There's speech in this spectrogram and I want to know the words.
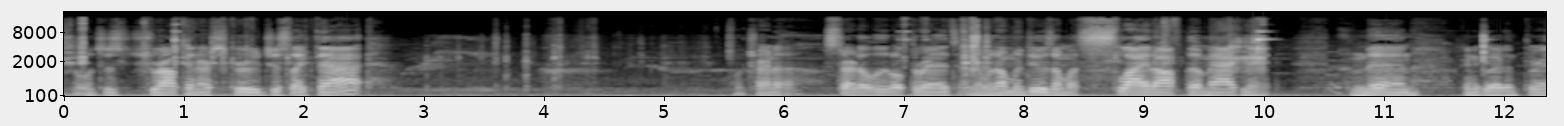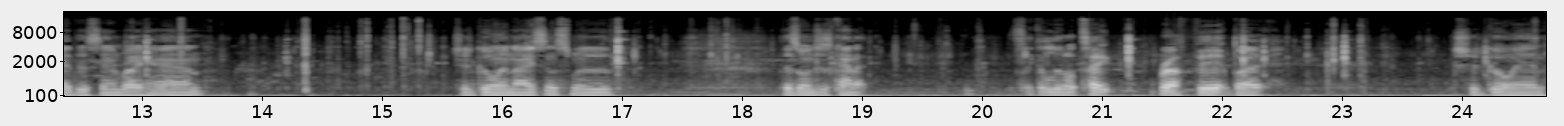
So we'll just drop in our screw just like that. I'm trying to start a little threads. And then what I'm gonna do is I'm gonna slide off the magnet. And then we're gonna go ahead and thread this in by hand. Should go in nice and smooth. This one's just kind of, it's like a little tight, rough fit, but should go in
